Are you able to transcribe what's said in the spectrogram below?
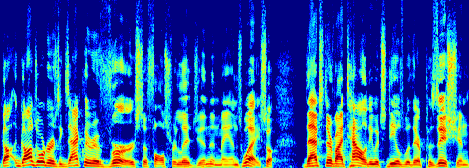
God, God's order is exactly reverse of false religion and man's way. So that's their vitality, which deals with their position.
